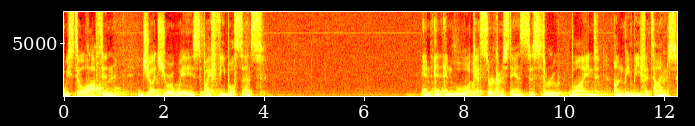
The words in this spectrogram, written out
We still often judge your ways by feeble sense. And, and, and look at circumstances through blind unbelief at times.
